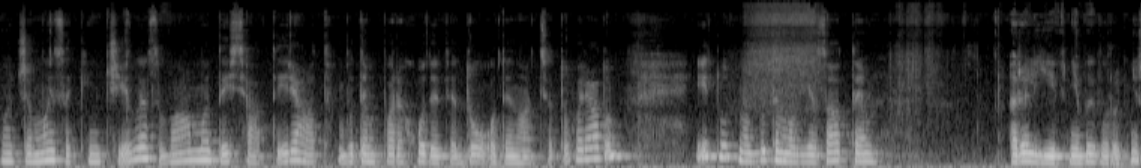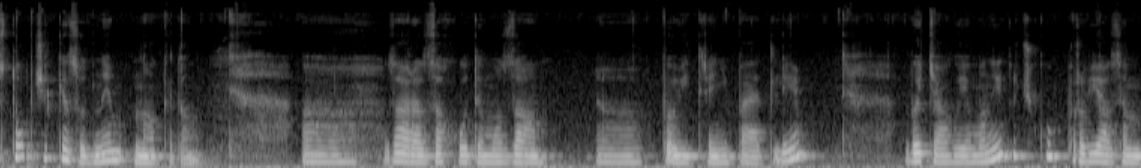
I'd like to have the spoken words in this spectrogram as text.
Отже, ми закінчили з вами 10 ряд. Будемо переходити до 11 ряду. І тут ми будемо в'язати рельєфні виворотні стовпчики з одним накидом. Е, Зараз заходимо за е, повітряні петлі, витягуємо ниточку, пров'язуємо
